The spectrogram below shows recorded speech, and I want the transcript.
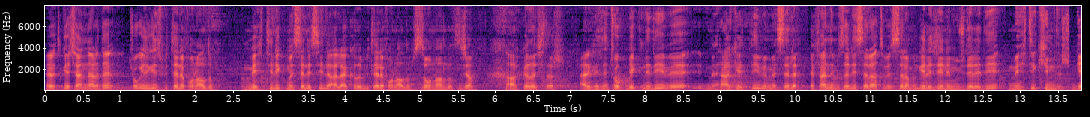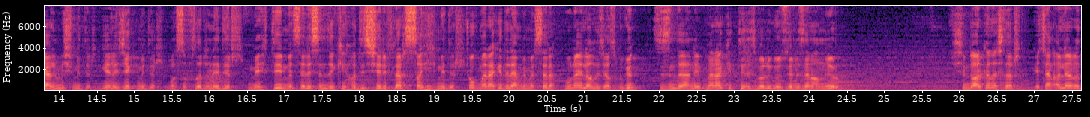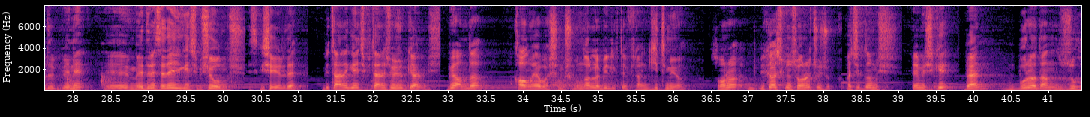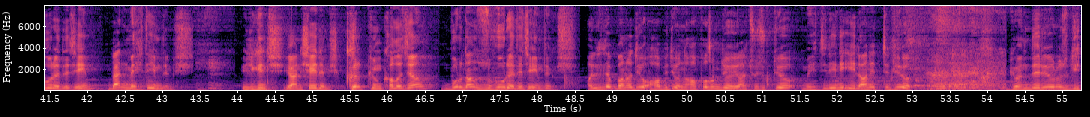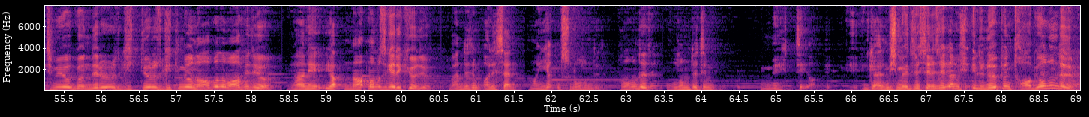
Evet geçenlerde çok ilginç bir telefon aldım. Mehdilik meselesiyle alakalı bir telefon aldım. Size onu anlatacağım. Arkadaşlar herkesin çok beklediği ve merak ettiği bir mesele. Efendimiz Aleyhisselatü Vesselam'ın geleceğini müjdelediği Mehdi kimdir? Gelmiş midir? Gelecek midir? Vasıfları nedir? Mehdi meselesindeki hadis-i şerifler sahih midir? Çok merak edilen bir mesele. Bunu ele alacağız bugün. Sizin de yani merak ettiğiniz böyle gözlerinizden anlıyorum. Şimdi arkadaşlar geçen Ali aradı beni. Ee, medresede ilginç bir şey olmuş Eskişehir'de. Bir tane genç bir tane çocuk gelmiş. Bir anda kalmaya başlamış bunlarla birlikte falan gitmiyor. Sonra birkaç gün sonra çocuk açıklamış. Demiş ki ben buradan zuhur edeceğim. Ben Mehdi'yim demiş. İlginç. Yani şey demiş 40 gün kalacağım buradan zuhur edeceğim demiş. Ali de bana diyor abi diyor ne yapalım diyor ya çocuk diyor Mehdiliğini ilan etti diyor. Gönderiyoruz gitmiyor, gönderiyoruz git diyoruz gitmiyor. Ne yapalım abi diyor. Yani ya, ne yapmamız gerekiyor diyor. Ben dedim Ali sen manyak mısın oğlum dedim. Ne oldu dedi. Oğlum dedim Mehdi gelmiş medresenize gelmiş elini öpün tabi olun dedim.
